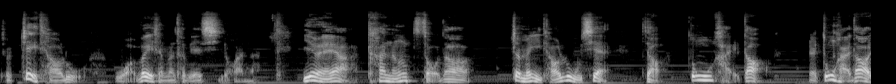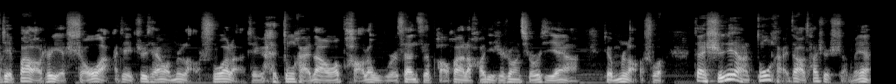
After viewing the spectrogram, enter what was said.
就这条路，我为什么特别喜欢呢？因为啊，它能走到这么一条路线，叫东海道。这东海道，这巴老师也熟啊。这之前我们老说了，这个东海道我跑了五十三次，跑坏了好几十双球鞋啊。这我们老说，但实际上东海道它是什么呀？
